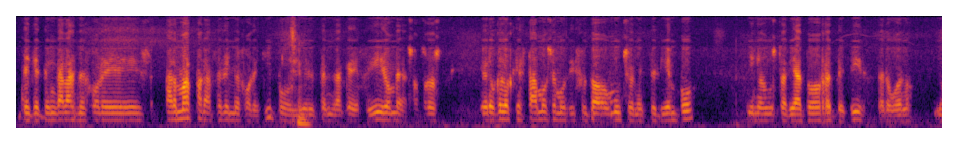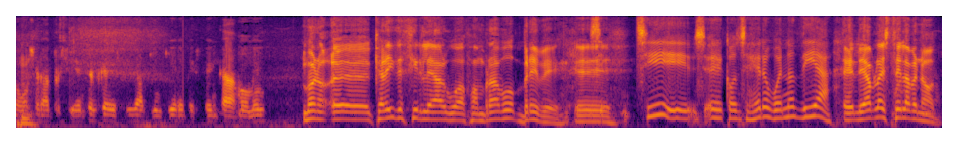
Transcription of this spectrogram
de que tenga las mejores armas para hacer el mejor equipo y él tendrá que decidir, hombre, nosotros creo que los que estamos hemos disfrutado mucho en este tiempo y nos gustaría a todos repetir, pero bueno, luego será el presidente el que decida quién quiere que esté en cada momento. Bueno, eh, ¿queréis decirle algo a Juan Bravo? Breve. eh, Sí, eh, consejero, buenos días. eh, le habla Estela Benot.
